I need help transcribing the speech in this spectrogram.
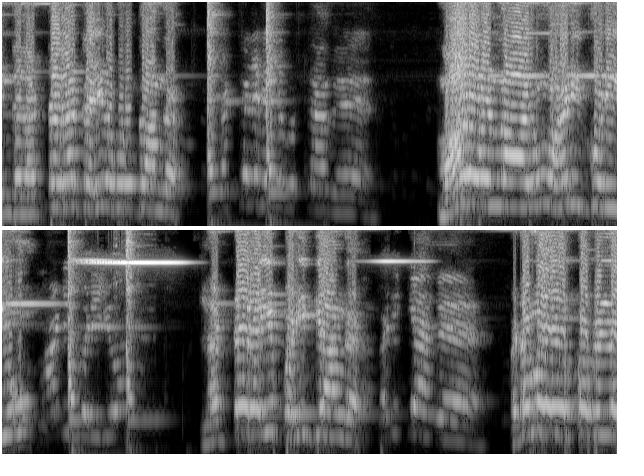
இந்த லெட்டரை கையில கொடுத்தாங்க. மாணவன்னாரும் ஆடிக்கொடியும் லட்டரை படிக்காங்க வடமலையப்ப பிள்ளை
